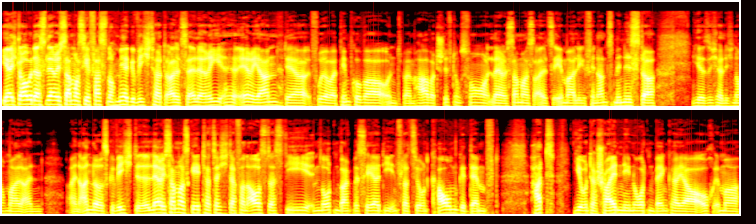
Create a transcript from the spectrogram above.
Ja, ich glaube, dass Larry Summers hier fast noch mehr Gewicht hat als El Erian, der früher bei PIMCO war und beim Harvard Stiftungsfonds. Larry Summers als ehemaliger Finanzminister hier sicherlich nochmal ein ein anderes Gewicht. Larry Summers geht tatsächlich davon aus, dass die Notenbank bisher die Inflation kaum gedämpft hat. Hier unterscheiden die Notenbanker ja auch immer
